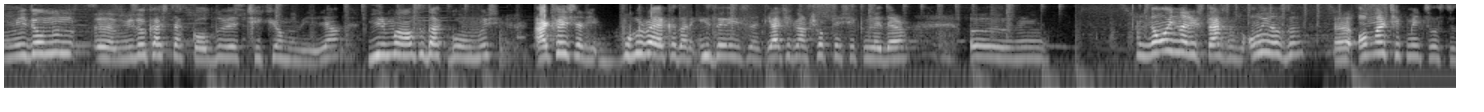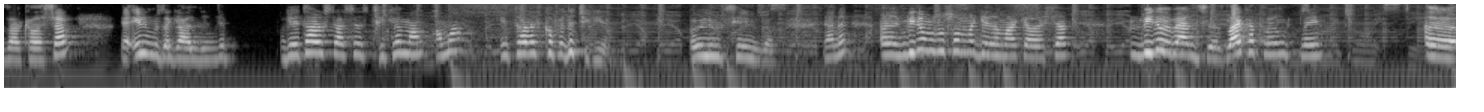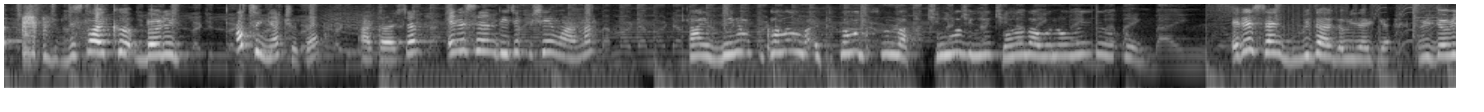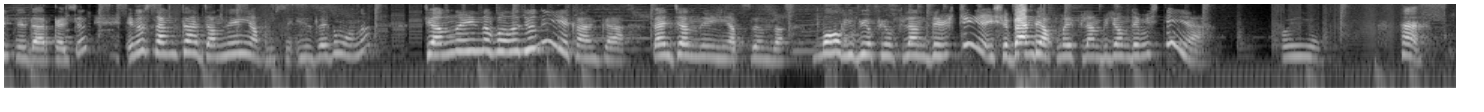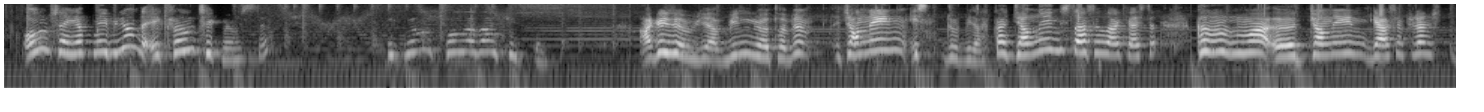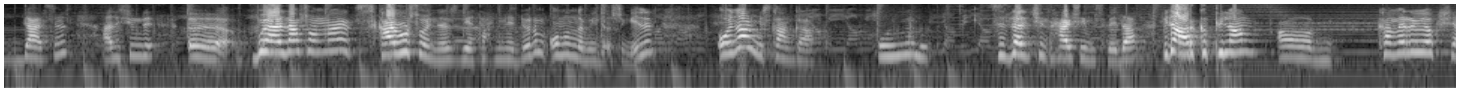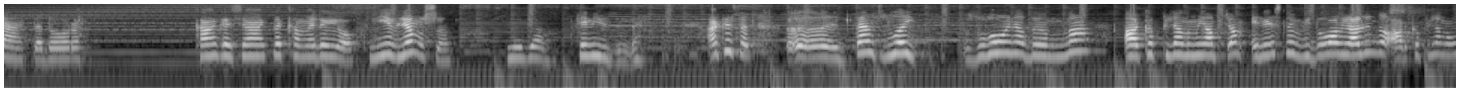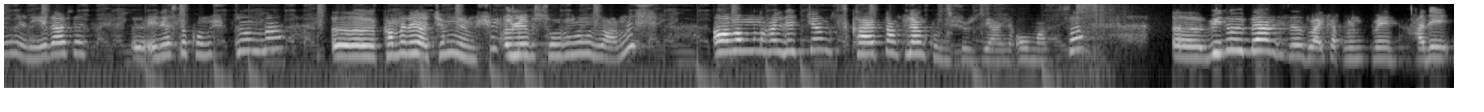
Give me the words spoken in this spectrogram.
Videonun e, video kaç dakika oldu ve çekiyor mu video? 26 dakika olmuş. Arkadaşlar buraya kadar izlediyseniz gerçekten çok teşekkür ederim. Ee, ne oyunlar isterseniz onu yazın. Ee, onları çekmeye çalışacağız arkadaşlar. Ya elimize geldiğince GTA isterseniz çekemem ama internet kafede çekeyim. Öyle bir şeyimiz var. Yani e, videomuzun sonuna gelelim arkadaşlar. Videoyu beğendiyseniz like atmayı unutmayın. E, dislike'ı böyle atın ya çöpe arkadaşlar. Enes senin diyecek bir şeyin var mı? Yani benim kanalımda açıklama kısmında bulunabilir. Bana da abone olmayı unutmayın. Enes sen bir dakika bir dakika. Video bitmedi arkadaşlar. Enes sen bir tane canlı yayın yapmışsın. İzledim onu. Canlı yayında bana diyordun ya kanka. Ben canlı yayın yaptığımda mal gibi yapıyorum falan demiştin ya. İşte ben de yapmayı falan biliyorum demiştin ya. Aynen. He. Oğlum sen yapmayı biliyorsun da ekranı çekmemişsin. Ekranı sonradan çektim. Arkadaşlar ya bilmiyor tabi. Canlı yayın is- dur bir dakika. Canlı yayın isterseniz arkadaşlar kanalıma e, canlı yayın gelsin falan dersiniz. Hadi şimdi e, bu elden sonra Skywars oynarız diye tahmin ediyorum. Onun da videosu gelir. Oynar mıyız kanka? Oynarız. Sizler için her şeyimiz feda. Bir de arka plan aa, kamera yok şu anlıkta doğru. Kanka şu anlıkta kamera yok. Niye biliyor musun? Neden? Senin yüzünden. Arkadaşlar eee, ben Zula, Zula oynadığımda arka planımı yapacağım. Enes'le videolar geldiğinde arka plan olmuyor. Niye derseniz eee, Enes'le konuştuğumda eee, kamerayı açamıyormuşum. Öyle bir sorunumuz varmış. Ama ben bunu halledeceğim. Skype'tan falan konuşuruz yani olmazsa. Eee, videoyu beğendiyseniz like atmayı unutmayın. Hadi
